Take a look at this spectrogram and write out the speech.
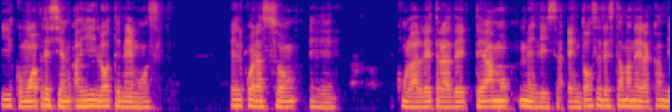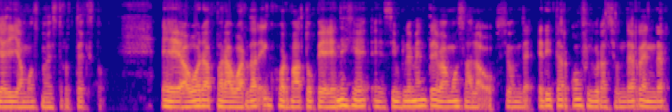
Y como aprecian ahí lo tenemos el corazón eh, con la letra de Te amo, Melissa. Entonces de esta manera cambiaríamos nuestro texto. Eh, ahora para guardar en formato PNG eh, simplemente vamos a la opción de editar configuración de render,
